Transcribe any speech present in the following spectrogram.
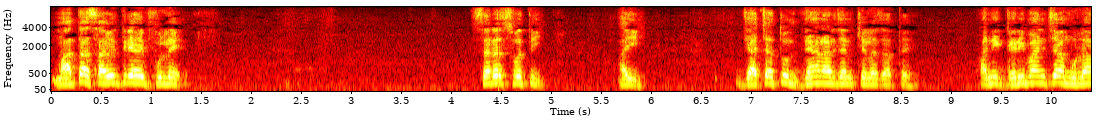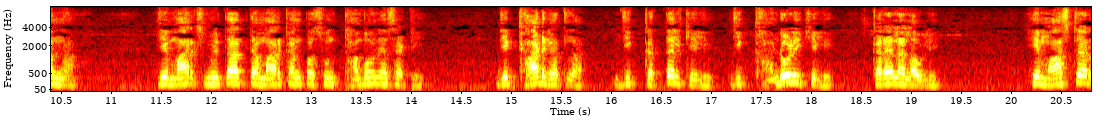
माता सावित्रीबाई फुले. सरस्वती आई ज्याच्यातून ज्ञानार्जन केलं जातं आणि गरिबांच्या मुलांना जे मार्क्स मिळतात त्या मार्कांपासून थांबवण्यासाठी जे घाट घातला जी कत्तल केली जी खांडोळी केली करायला लावली हे मास्टर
